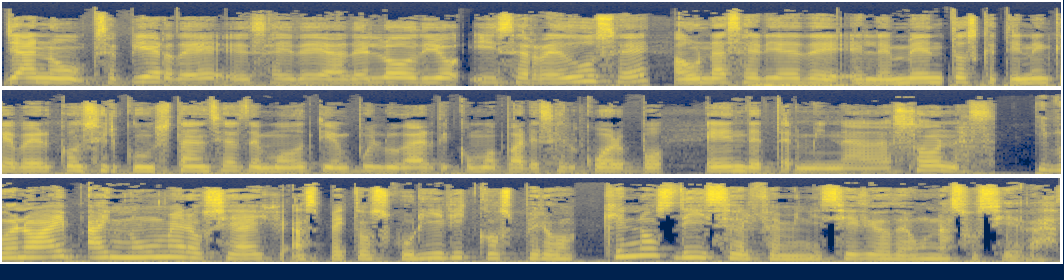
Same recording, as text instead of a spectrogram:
ya no se pierde esa idea del odio y se reduce a una serie de elementos que tienen que ver con circunstancias de modo, tiempo y lugar de cómo aparece el cuerpo en determinadas zonas. Y bueno, hay, hay números y hay aspectos jurídicos, pero ¿qué nos dice el feminicidio de una sociedad?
